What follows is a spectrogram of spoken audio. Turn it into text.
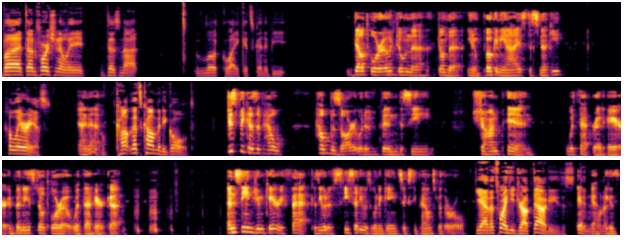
But unfortunately, it does not look like it's going to be Del Toro doing the doing the you know poking the eyes to Snooki. hilarious. I know. Com- that's comedy gold. just because of how how bizarre it would have been to see Sean Penn with that red hair and Benicio del Toro with that haircut, and seeing Jim Carrey fat because he would have he said he was going to gain sixty pounds for the role. Yeah, that's why he dropped out. He just Yeah, didn't yeah, want to. because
